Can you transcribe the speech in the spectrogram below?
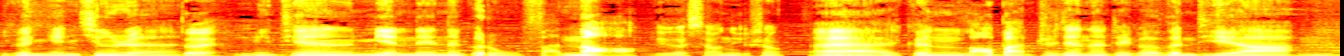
一个年轻人，对。每天面临的各种烦恼，一个小女生，哎，跟老板之间的这个问题啊，嗯。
